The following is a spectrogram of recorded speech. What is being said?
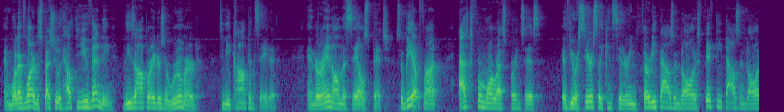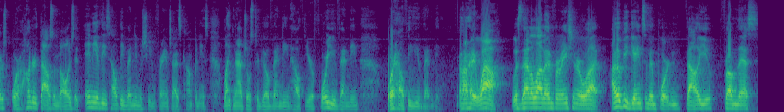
and what I've learned, especially with Healthy You vending, these operators are rumored to be compensated and are in on the sales pitch. So be upfront, ask for more references. If you are seriously considering $30,000, $50,000, or $100,000 at any of these healthy vending machine franchise companies like Naturals to Go Vending, Healthier For You Vending, or Healthy You Vending. All right, wow. Was that a lot of information or what? I hope you gained some important value from this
